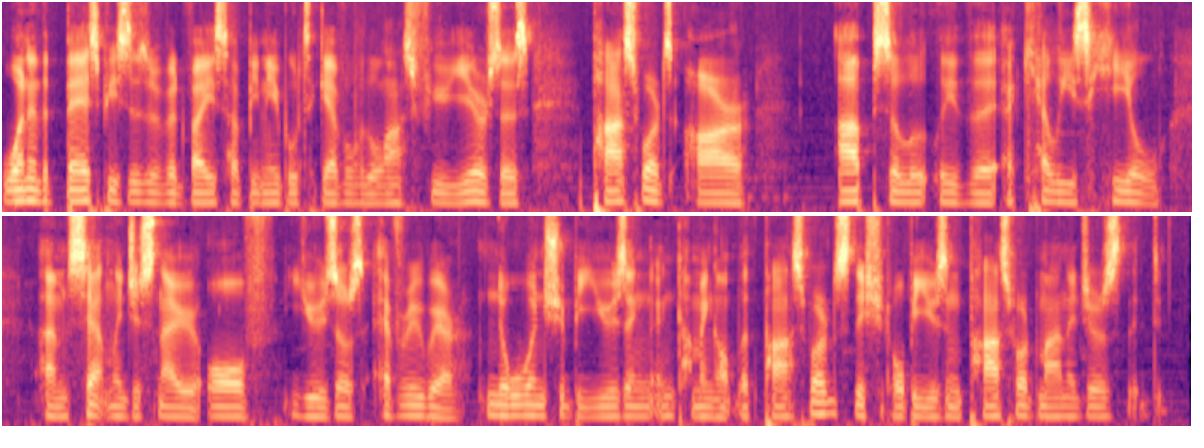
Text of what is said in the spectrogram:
one of the best pieces of advice I've been able to give over the last few years is passwords are absolutely the Achilles heel um, certainly just now of users everywhere. No one should be using and coming up with passwords. They should all be using password managers that d- c- m-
